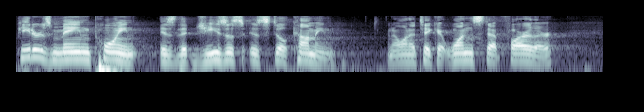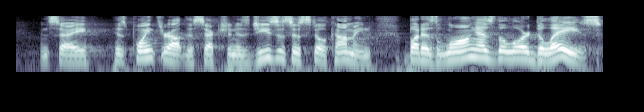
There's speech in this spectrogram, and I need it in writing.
Peter's main point is that Jesus is still coming. And I want to take it one step farther and say his point throughout this section is Jesus is still coming, but as long as the Lord delays,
